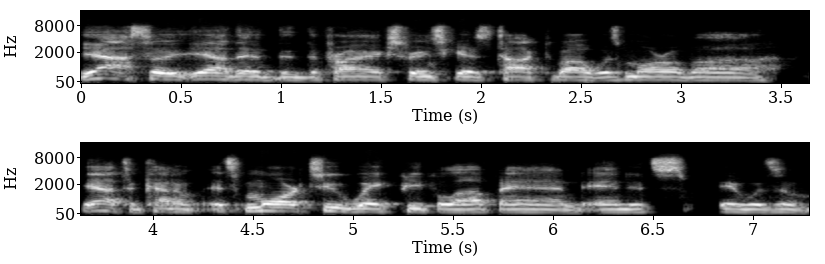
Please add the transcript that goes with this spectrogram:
Yeah. So yeah, the, the, the prior experience you guys talked about was more of a yeah to kind of it's more to wake people up and and it's it was a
